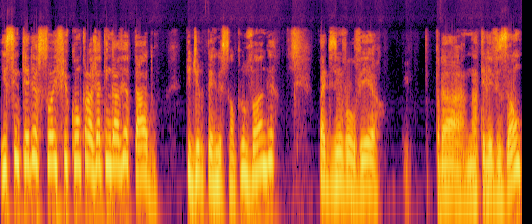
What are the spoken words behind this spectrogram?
e se interessou e ficou um projeto engavetado. Pediram permissão para o Vander para desenvolver pra, na televisão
